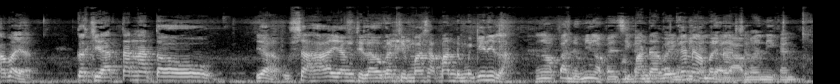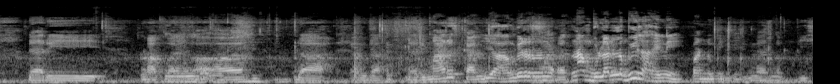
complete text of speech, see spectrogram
apa ya kegiatan atau ya usaha yang dilakukan di masa pandemi ini lah Nggak pandemi ngapain sih kan? Pandemi kan ngapain udah aja? lama nih kan dari apa ya? oh, udah ya udah dari Maret kan? ya hampir Maret enam bulan lebih lah ini pandemi ini bulan lebih.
